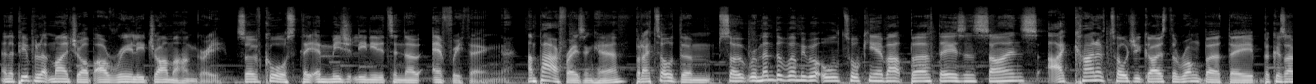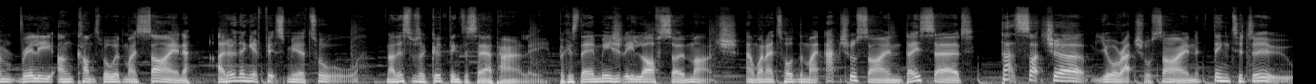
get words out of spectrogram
and the people at my job are really drama hungry. So, of course, they immediately needed to know everything. I'm paraphrasing here, but I told them, so remember when we were all talking about birthdays and signs? I kind of told you guys the wrong birthday because I'm really uncomfortable with my sign I don't think it fits me at all. Now, this was a good thing to say apparently, because they immediately laughed so much, and when I told them my actual sign, they said, that's such a your actual sign thing to do.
